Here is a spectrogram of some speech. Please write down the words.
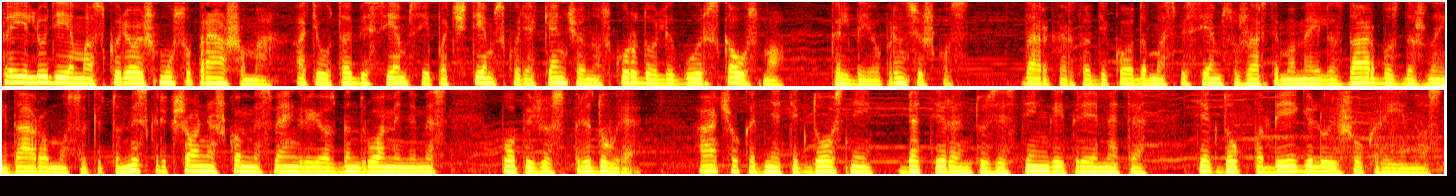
Tai liudėjimas, kurio iš mūsų prašoma - atjauta visiems, ypač tiems, kurie kenčia nuo skurdo, lygų ir skausmo, kalbėjo Pranciškus. Dar kartą dėkodamas visiems už artimo meilės darbus, dažnai daromus su kitomis krikščioniškomis Vengrijos bendruomenėmis, popiežius pridūrė. Ačiū, kad ne tik dosniai, bet ir entuziastingai prieimėte tiek daug pabėgėlių iš Ukrainos.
